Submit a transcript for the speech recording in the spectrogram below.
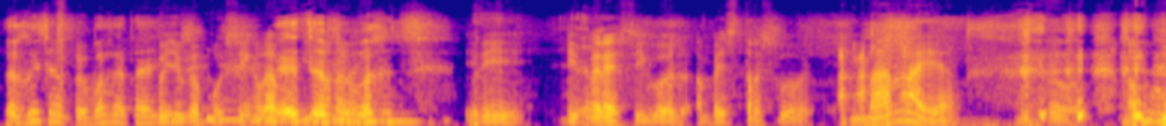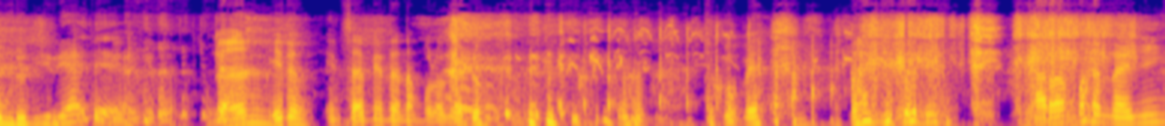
Aku capek banget aja. gue juga pusing lah Eh, capek gimana lagi. banget. jadi depresi gue sampai stres gue gimana ya gitu Aku bunuh diri aja ya. gitu gitu dan itu insightnya tentang Pulau Gadung cukup ya lanjut tadi harapan anjing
